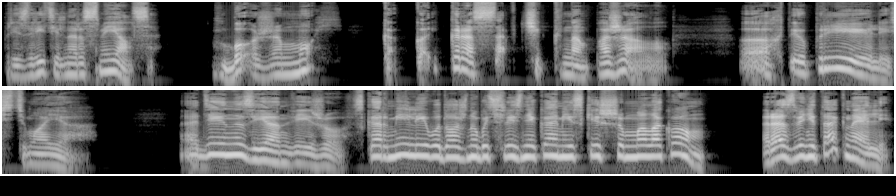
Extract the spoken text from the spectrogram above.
презрительно рассмеялся. Боже мой, какой красавчик к нам пожаловал! Ах ты, прелесть моя! Один изъян вижу. Скормили его, должно быть, слизняками и скисшим молоком. Разве не так, Нелли?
